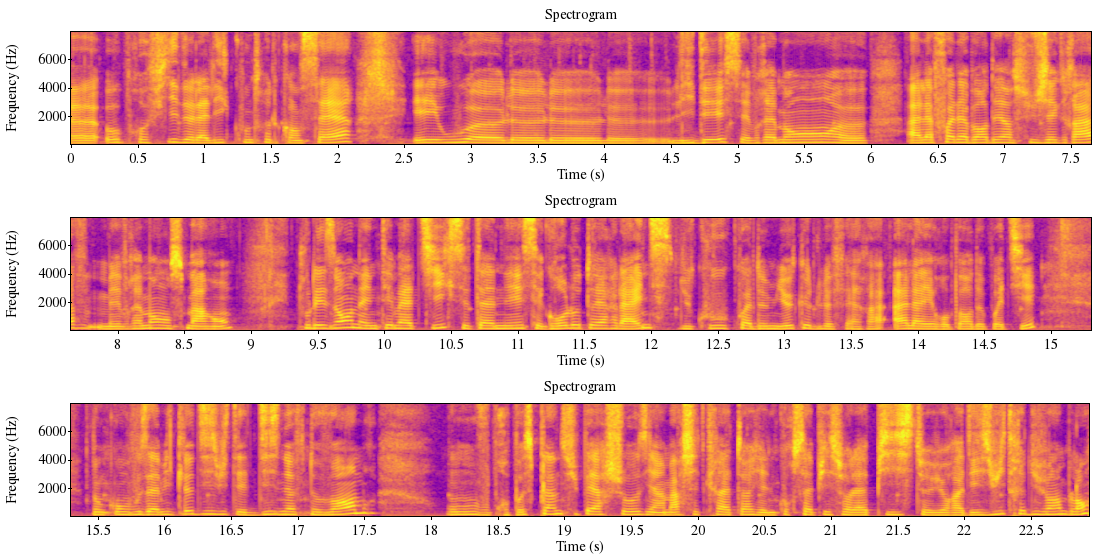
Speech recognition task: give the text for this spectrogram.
euh, au profit de la Ligue contre le cancer, et où euh, l'idée, c'est vraiment euh, à la fois d'aborder un sujet grave, mais vraiment en se marrant. Tous les ans, on a une thématique. Cette année, c'est Gros Loto Airlines. Du coup, quoi de mieux que de le faire à, l'aéroport de Poitiers? Donc, on vous invite le 18 et le 19 novembre. On vous propose plein de super choses. Il y a un marché de créateurs, il y a une course à pied sur la piste, il y aura des huîtres et du vin blanc.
